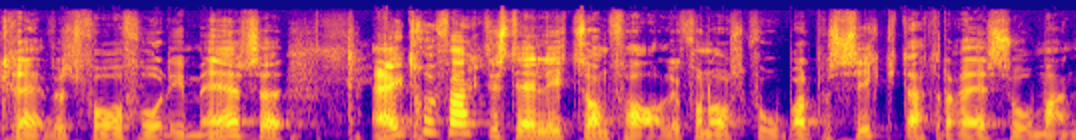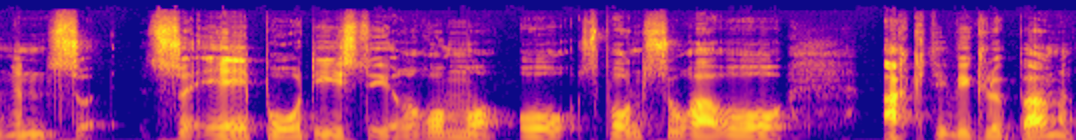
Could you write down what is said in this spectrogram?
kreves for å få de med. Så jeg tror faktisk det er litt sånn farlig for norsk fotball på sikt at det er så mange som er både i styrerommet og sponsorer og aktive i klubbene.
